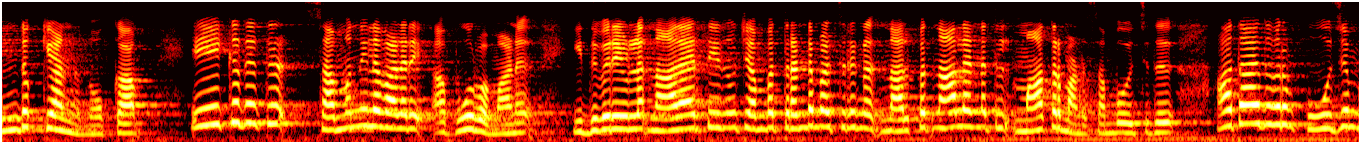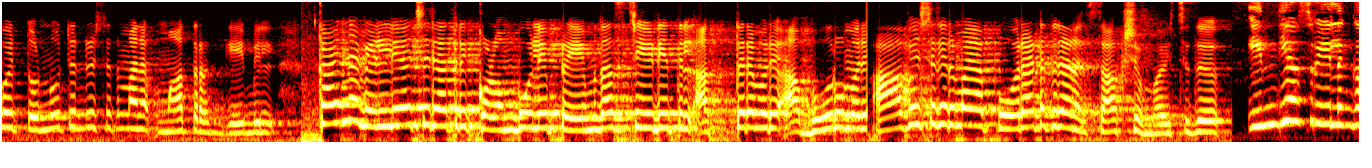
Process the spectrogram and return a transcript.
എന്തൊക്കെയാണെന്ന് നോക്കാം. ഏകദിനത്തിൽ സമനില വളരെ അപൂർവമാണ്. ഇതുവരെയുള്ള നാലായിരത്തി എഴുന്നൂറ്റി അമ്പത്തിരണ്ട് മത്സരങ്ങൾ നാൽപ്പത്തിനാല് എണ്ണത്തിൽ മാത്രമാണ് സംഭവിച്ചത്. അതായത് വെറും പൂജ്യം പോയി തൊണ്ണൂറ്റി ശതമാനം മാത്രം ഗെയിമിൽ. കഴിഞ്ഞ വെള്ളിയാഴ്ച രാത്രി കൊളംബോയിലെ പ്രേമദാസ് സ്റ്റേഡിയത്തിൽ അത്തരമൊരു അപൂർവമൊരു ആവേശകരമായ പോരാട്ടത്തിലാണ് സാക്ഷ്യം വഹിച്ചത്. ഇന്ത്യ ശ്രീലങ്ക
